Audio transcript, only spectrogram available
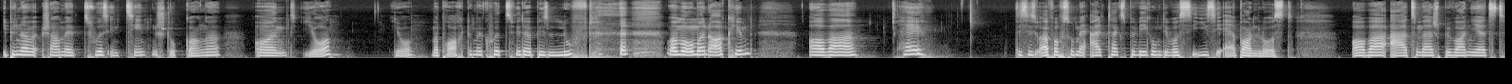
Ich bin aber schon mal zu Fuß im zehnten Stock gegangen und ja, ja, man braucht einmal kurz wieder ein bisschen Luft, wenn man um und ankommt. Aber hey, das ist einfach so meine Alltagsbewegung, die was sie easy einbauen lässt. Aber auch zum Beispiel, wenn ich jetzt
